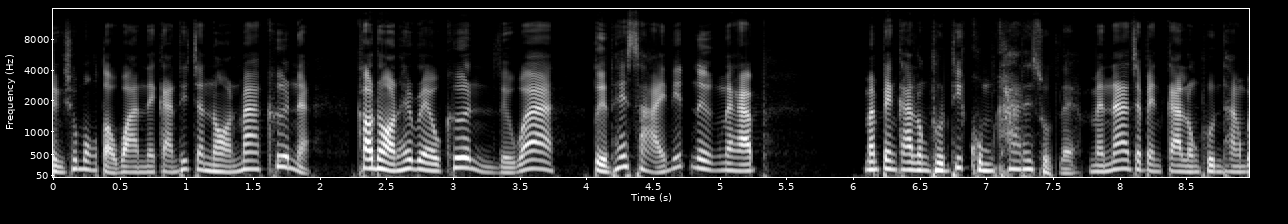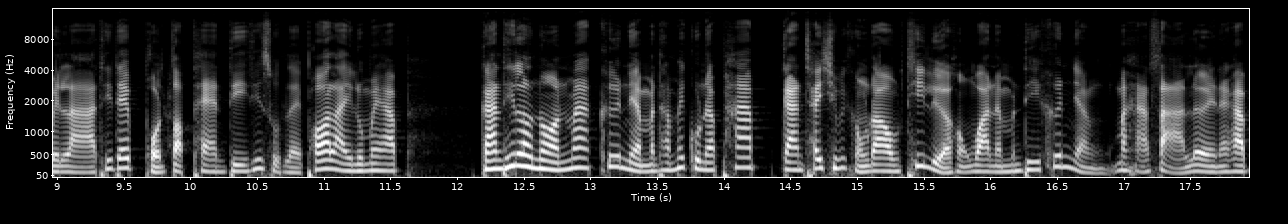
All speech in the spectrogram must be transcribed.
1 ชั่วโมงต่อวันในการที่จะนอนมากขึ้นน่ะเข้านอนให้เร็วขึ้น หรือว่าตื่นให้สายนิดนึงนะครับ มันเป็นการลงทุนที่คุ้มค่าที่สุดเลย มันน่าจะเป็นการลงทุนทางเวลาที่ได้ผลตอบแทนดีที่สุดเลยเพราะอะไรรู้ไหมครับ การที่เรานอนมากขึ้นเนี่ยมันทำให้คุณภาพการใช้ชีวิตของเราที่เหลือของวันมันดีขึ้นอย่างมหาศาลเลยนะครับ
